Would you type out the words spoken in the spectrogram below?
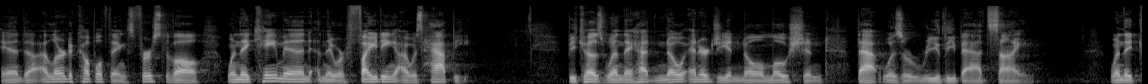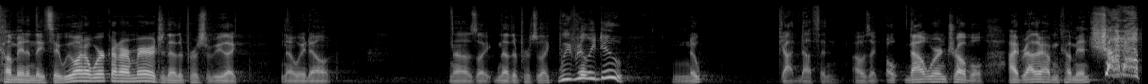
and uh, I learned a couple things. First of all, when they came in and they were fighting, I was happy. Because when they had no energy and no emotion, that was a really bad sign. When they'd come in and they'd say, We want to work on our marriage, and the other person would be like, No, we don't. And I was like, another person was like, We really do. Nope. Got nothing. I was like, oh, now we're in trouble. I'd rather have them come in, shut up,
